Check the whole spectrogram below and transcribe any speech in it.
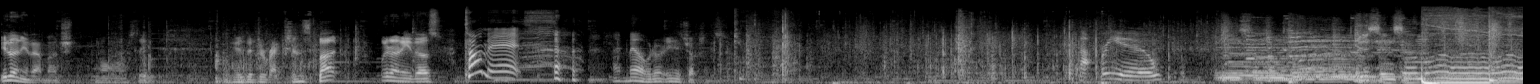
You don't need that much, in all honesty. Here's the directions, but we don't need those. Thomas. I know, we don't need instructions. Not for you. Missing someone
